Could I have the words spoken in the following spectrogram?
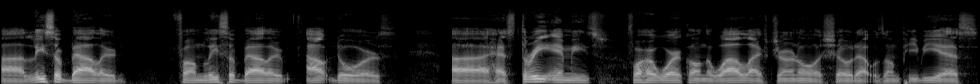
Uh, Lisa Ballard from Lisa Ballard Outdoors uh, has three Emmys for her work on the Wildlife Journal, a show that was on PBS.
